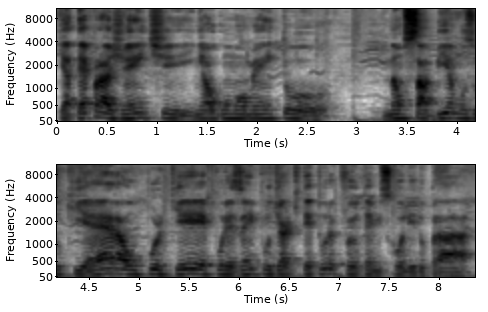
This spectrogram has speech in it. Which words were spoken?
que até pra gente em algum momento não sabíamos o que era, o porquê, por exemplo, de arquitetura, que foi o tema escolhido para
